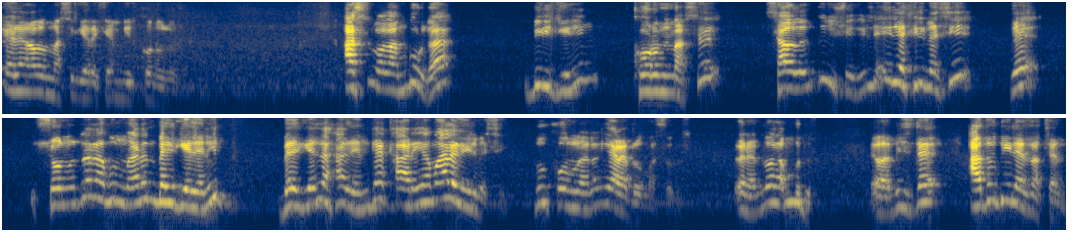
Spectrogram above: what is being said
ele alınması gereken bir konudur. Asıl olan burada bilginin korunması, sağlıklı bir şekilde iletilmesi ve sonunda da bunların belgelenip belgeler halinde tarihe mal edilmesi. Bu konuların yaratılmasıdır. Önemli olan budur. Ya bizde adı bile zaten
